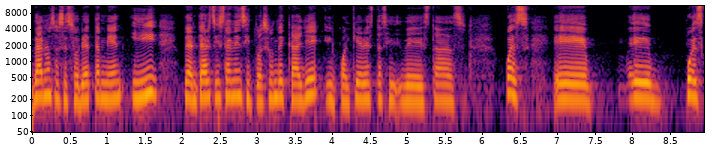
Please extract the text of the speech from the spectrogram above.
darnos asesoría también y plantear si están en situación de calle y cualquiera de estas, de estas pues, pues,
